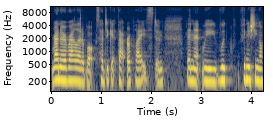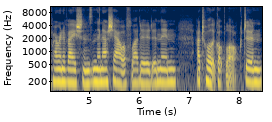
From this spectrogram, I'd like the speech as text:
ran over our letterbox, had to get that replaced, and then it, we were finishing off our renovations, and then our shower flooded, and then our toilet got blocked, and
